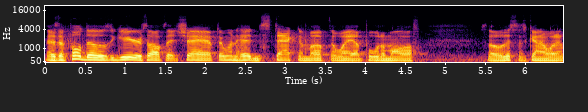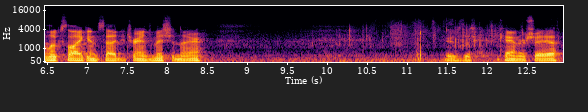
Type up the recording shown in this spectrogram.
As I pulled those gears off that shaft, I went ahead and stacked them up the way I pulled them off. So this is kind of what it looks like inside your transmission there. Here's the counter shaft.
